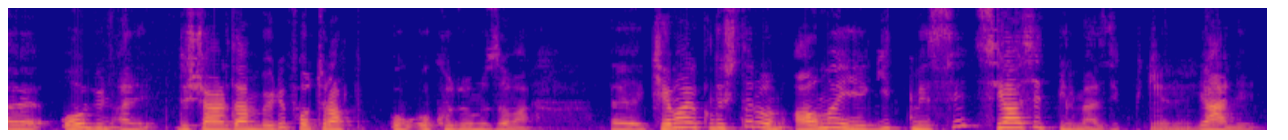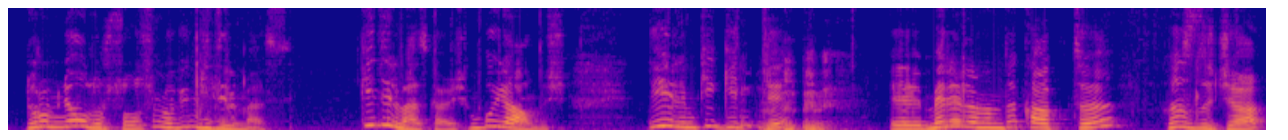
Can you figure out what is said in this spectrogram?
e, o gün hani dışarıdan böyle fotoğraf okuduğumuz zaman e, Kemal Kılıçdaroğlu'nun Almanya'ya gitmesi siyaset bilmezlik bir kere. Yani durum ne olursa olsun o gün gidilmez. Gidilmez kardeşim bu yanlış. Diyelim ki gitti. e, Meral Hanım da kalktı hızlıca.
